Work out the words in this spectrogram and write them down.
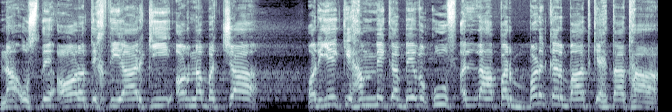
نہ اس نے عورت اختیار کی اور نہ بچہ۔ اور یہ کہ ہم میں کا بے وقوف اللہ پر بڑھ کر بات کہتا تھا۔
